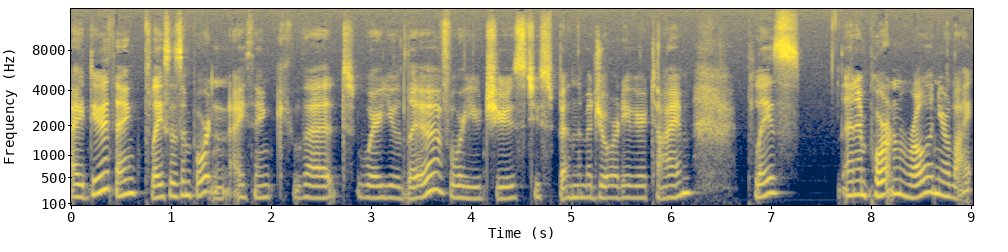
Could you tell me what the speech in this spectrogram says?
I do think place is important. I think that where you live, where you choose to spend the majority of your time, plays an important role in your life.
